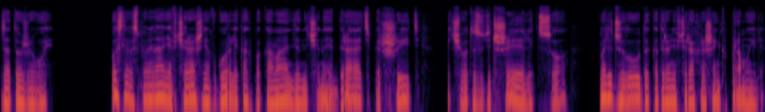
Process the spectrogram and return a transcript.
зато живой. После воспоминания вчерашнего в горле, как по команде, начинает драть, першить, от чего-то зудит шея, лицо, болит желудок, который мне вчера хорошенько промыли.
